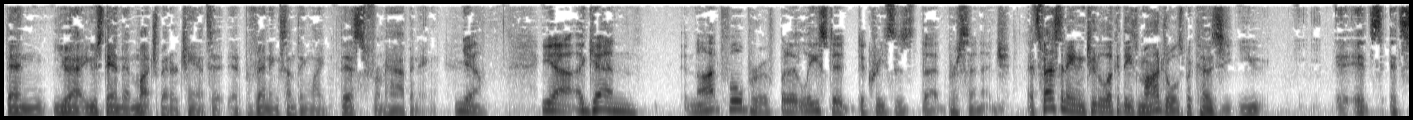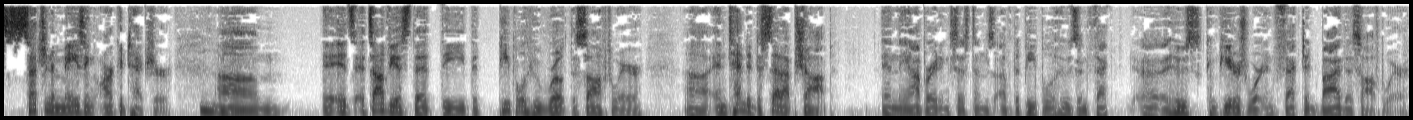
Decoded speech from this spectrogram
then you, you stand a much better chance at, at preventing something like this from happening. Yeah. Yeah. Again, not foolproof, but at least it decreases that percentage. It's fascinating too to look at these modules because you, it's it's such an amazing architecture. Mm-hmm. Um, it's it's obvious that the the people who wrote the software uh, intended to set up shop in the operating systems of the people whose infect uh, whose computers were infected by the software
